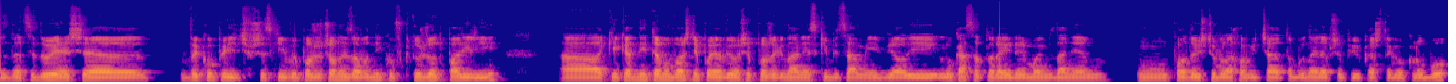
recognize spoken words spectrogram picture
Zdecyduje się wykupić wszystkich wypożyczonych zawodników, którzy odpalili a kilka dni temu właśnie pojawiło się pożegnanie z kibicami Violi Lukasa Torreiry. Moim zdaniem mm, po odejściu Wlachowicza to był najlepszy piłkarz tego klubu.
